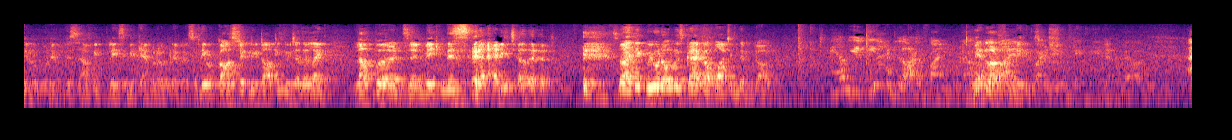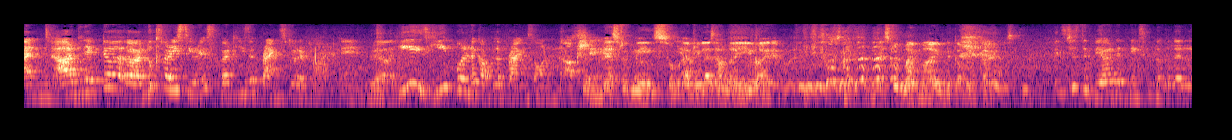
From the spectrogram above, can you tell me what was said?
You know, whatever. This is how we're placing a camera or whatever. So they were constantly talking to each other like lovebirds and making this at each other. so I think we would always crack up watching them talk. Yeah, we, we had a lot of fun. Uh, We had a lot of fun making this while movie. shooting. Yeah. And, uh, and our director uh, looks very serious, but he's a prankster at heart, and Yeah. uh, he's he pulled a couple of pranks on So Akshay. it messed with me. So I realized how naive I am. Like messed with my mind a couple of times. It's just the beard that makes him look a little.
